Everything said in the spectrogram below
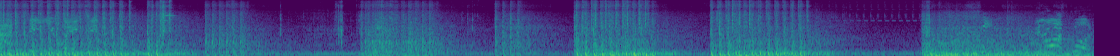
I see you, agent! Shit! We lost one!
